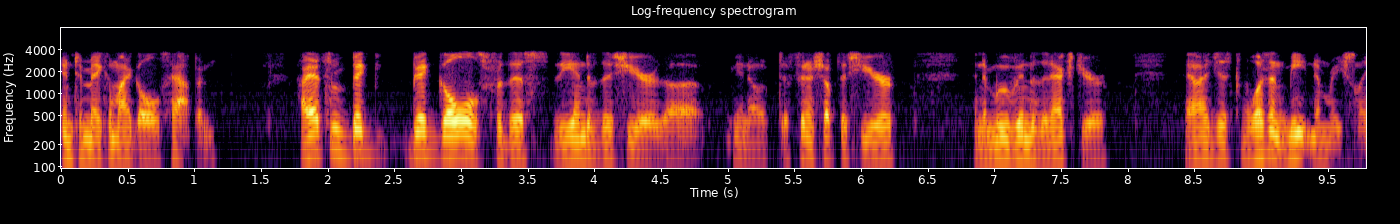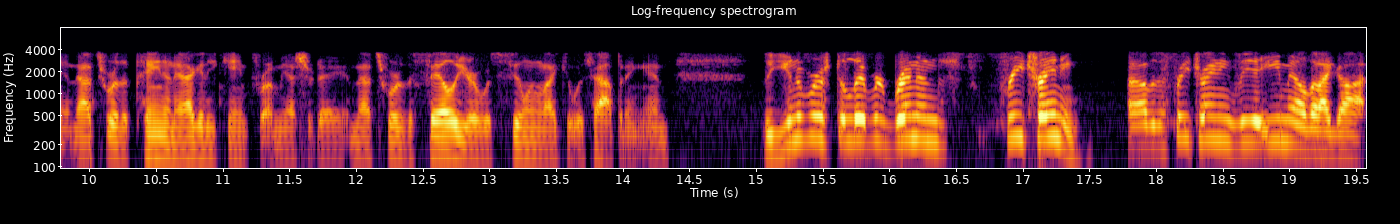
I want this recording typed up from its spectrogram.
into making my goals happen. I had some big big goals for this the end of this year, the you know to finish up this year and to move into the next year, and I just wasn't meeting them recently, and that's where the pain and agony came from yesterday, and that's where the failure was feeling like it was happening, and the universe delivered Brennan's free training. Uh, it was a free training via email that I got,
